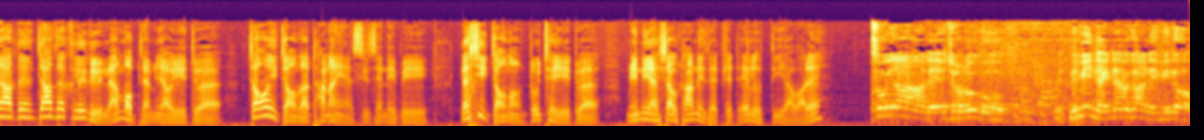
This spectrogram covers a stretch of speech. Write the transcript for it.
ညာသင်ကြားဆက်ကလေးတွေလမ်းပေါ်ပြန်မရောက်ရေးအတွက်ကျောင်းအိတ်ကျောင်းသားထားနိုင်ရန်စီစဉ်နေပြီးလက်ရှိကျောင်းဆောင်တိုးချဲ့ရေးအတွက်မြင်းနေရလျှောက်ထားနေစေဖြစ်တယ်လို့သိရပါတယ် အစိုးရကလည်းကျွန်တော်တို့ကိုမိမိနိုင်တဲ့ဘက်ကနေပြီးတော့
